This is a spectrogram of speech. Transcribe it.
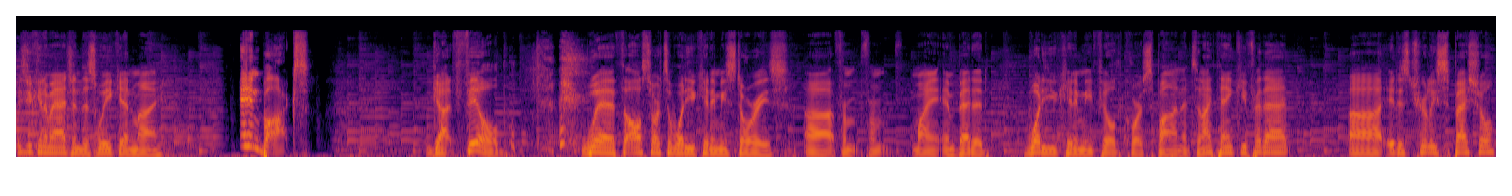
As you can imagine, this weekend my inbox got filled with all sorts of "What are you kidding me?" stories uh, from from my embedded "What are you kidding me?" filled correspondence, and I thank you for that. Uh, it is truly special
